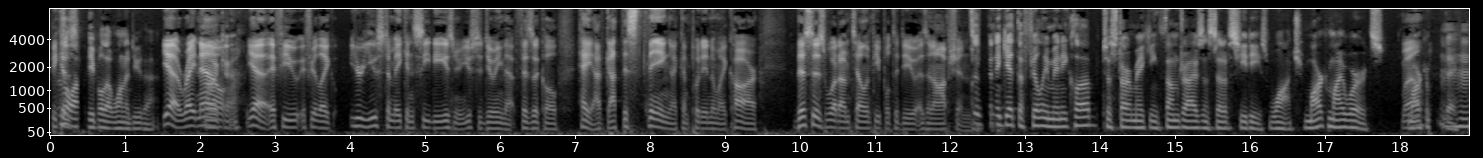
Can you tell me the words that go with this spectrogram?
because a lot of people that want to do that. Yeah, right now. Okay. Yeah, if you if you're like you're used to making CDs and you're used to doing that physical, hey, I've got this thing I can put into my car. This is what I'm telling people to do as an option. So going to get the Philly Mini Club to start making thumb drives instead of CDs. Watch, mark my words. Well, mark them today.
